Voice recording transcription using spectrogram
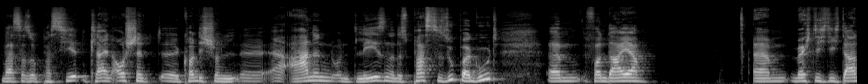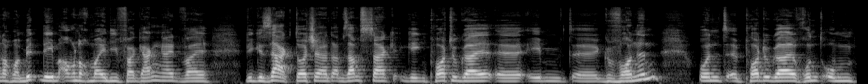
was da so passiert. Einen kleinen Ausschnitt äh, konnte ich schon äh, erahnen und lesen und es passte super gut. Ähm, von daher ähm, möchte ich dich da nochmal mitnehmen, auch nochmal in die Vergangenheit, weil, wie gesagt, Deutschland hat am Samstag gegen Portugal äh, eben äh, gewonnen. Und äh, Portugal rund um,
